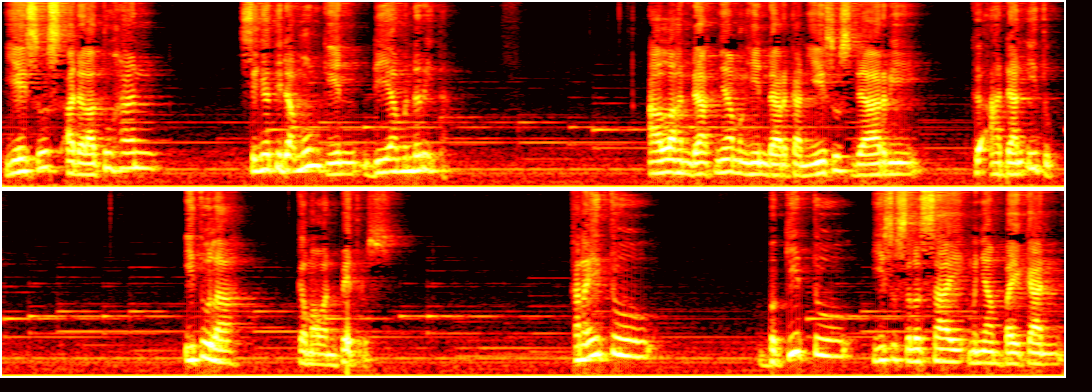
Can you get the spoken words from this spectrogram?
Yesus adalah Tuhan, sehingga tidak mungkin Dia menderita. Allah hendaknya menghindarkan Yesus dari keadaan itu. Itulah kemauan Petrus. Karena itu, begitu Yesus selesai menyampaikan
